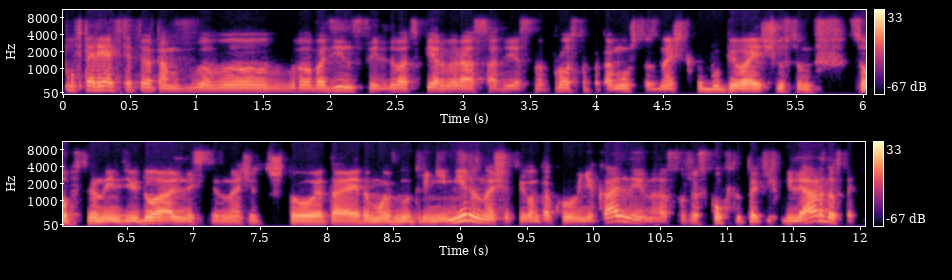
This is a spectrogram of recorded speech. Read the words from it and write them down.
повторять это там в, в, в 11 или 21 раз, соответственно, просто потому что, значит, как бы убиваешь чувством собственной индивидуальности, значит, что это, это мой внутренний мир, значит, и он такой уникальный, и нас уже сколько-то таких миллиардов, таких,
